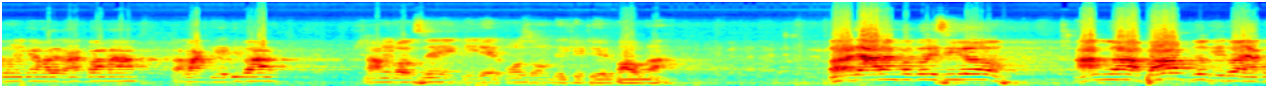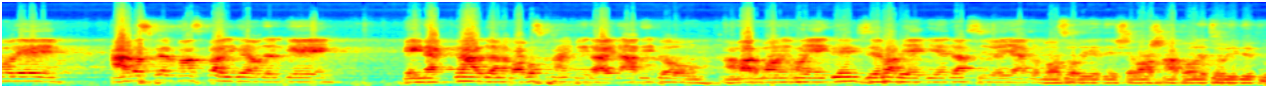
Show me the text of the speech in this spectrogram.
তুমি কি আমার রাখবা না? তালাক দিয়ে দিবা? স্বামী বলছে ওজন দেখে টের পাও না। আরম্ভ করেছিল। আল্লাহ পাপ যদি দয়া করে আগস্টের পাঁচ তারিখে ওদেরকে এই ন্যাক্কারজনক অবস্থায় বিদায় না দিত। আমার মনে হয় এই দেশ যেভাবে এগিয়ে যাচ্ছিল এই এক বছরে দেশের অসাফলে চলে যেত।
